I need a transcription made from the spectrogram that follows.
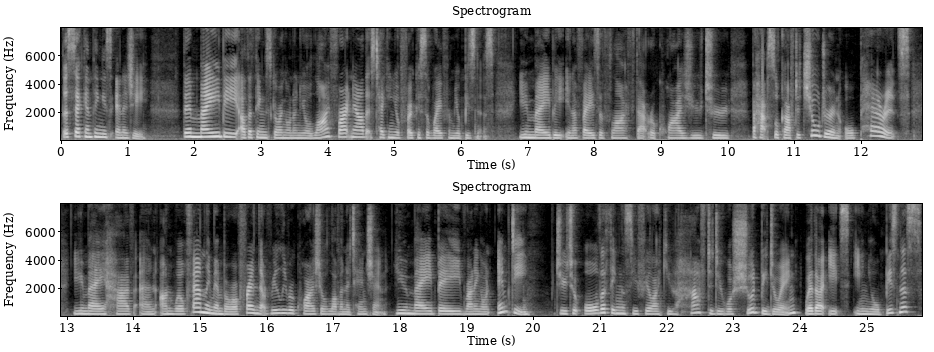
The second thing is energy. There may be other things going on in your life right now that's taking your focus away from your business. You may be in a phase of life that requires you to perhaps look after children or parents. You may have an unwell family member or friend that really requires your love and attention. You may be running on empty due to all the things you feel like you have to do or should be doing, whether it's in your business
